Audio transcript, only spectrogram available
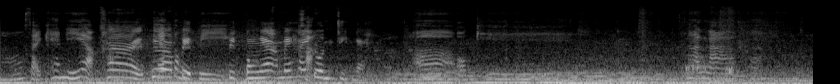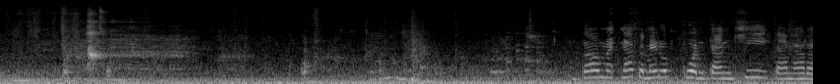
อ๋อใส่แค่นี้อะ ใช่เพื่อแค่ตรงปิดปีกปิดตรงเนี้ยไม่ให้โดนจิกไง ก็ไม่น่าจะไม่รบกวนการขี้การอะไร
